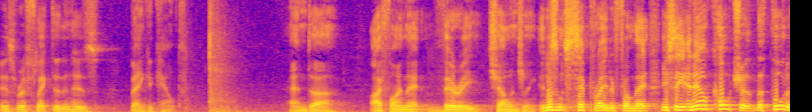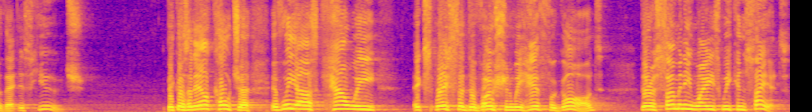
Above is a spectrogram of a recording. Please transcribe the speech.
is reflected in his bank account. And uh, I find that very challenging. It isn't separated from that. You see, in our culture, the thought of that is huge. Because in our culture, if we ask how we express the devotion we have for God, there are so many ways we can say it.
